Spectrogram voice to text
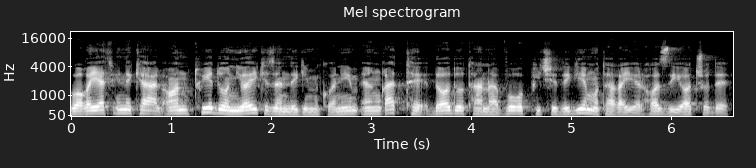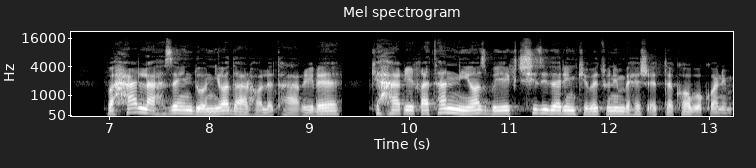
واقعیت اینه که الان توی دنیایی که زندگی می‌کنیم انقدر تعداد و تنوع و پیچیدگی متغیرها زیاد شده و هر لحظه این دنیا در حال تغییره که حقیقتا نیاز به یک چیزی داریم که بتونیم بهش اتکا بکنیم.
